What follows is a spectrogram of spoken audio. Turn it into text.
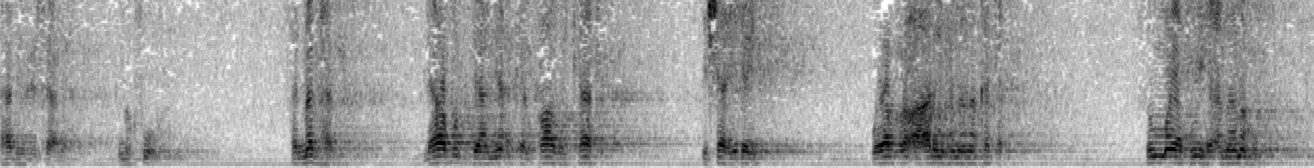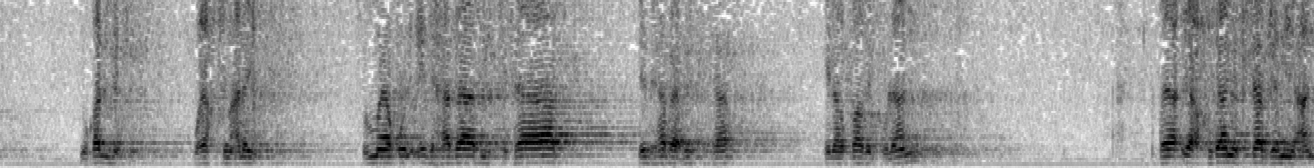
هذه الرسالة المكتوبة؟ فالمذهب لا بد أن يأتي القاضي الكاتب بشاهدين ويقرأ عليهما ما كتب ثم يطويه أمامهما يغلف ويختم عليه ثم يقول اذهبا بالكتاب اذهبا بالكتاب إلى القاضي الفلاني فيأخذان الكتاب جميعا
